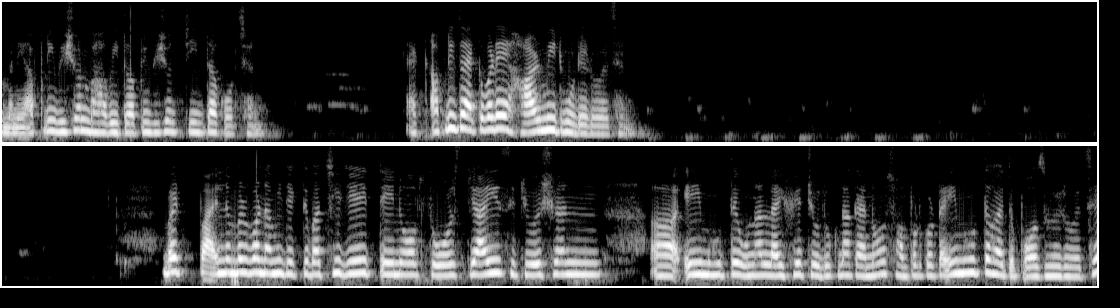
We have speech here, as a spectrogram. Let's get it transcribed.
মানে আপনি ভীষণ ভাবিত, আপনি ভীষণ চিন্তা করছেন। এক, আপনি তো একেবারে হারমিট মুডে রয়েছেন। বাট পাইল নাম্বার ওয়ান আমি দেখতে পাচ্ছি যে টেন অফ সোর্স যাই সিচুয়েশন এই মুহূর্তে ওনার লাইফে চলুক না কেন, সম্পর্কটা এই মুহূর্তে হয়তো পজ হয়ে রয়েছে।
